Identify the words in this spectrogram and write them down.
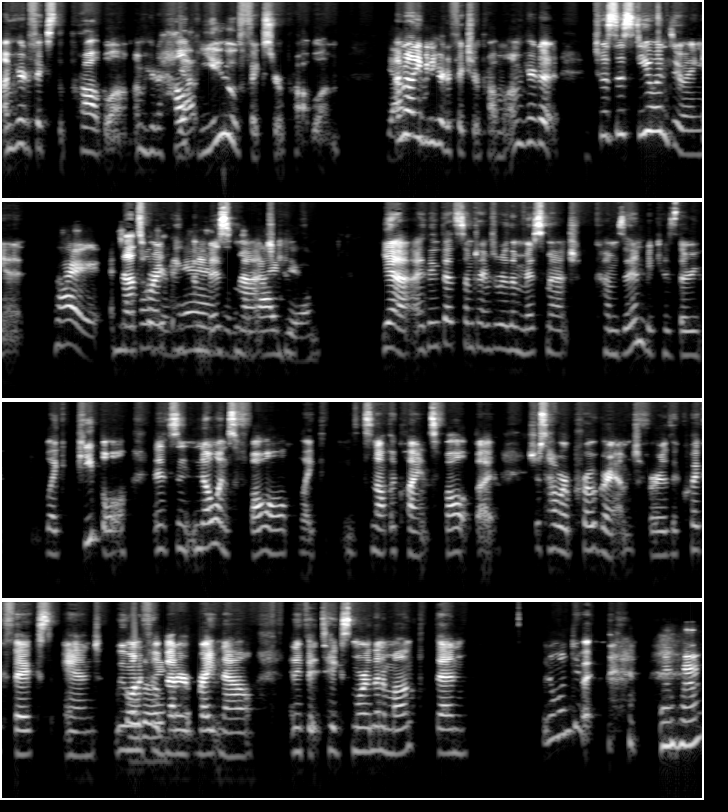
I'm here to fix the problem. I'm here to help yep. you fix your problem. Yep. I'm not even here to fix your problem. I'm here to to assist you in doing it. Right. And that's where I think the mismatch. Can, yeah, I think that's sometimes where the mismatch comes in because they're like people and it's no one's fault like it's not the client's fault but it's just how we're programmed for the quick fix and we totally. want to feel better right now and if it takes more than a month then we don't want to do it mm-hmm.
